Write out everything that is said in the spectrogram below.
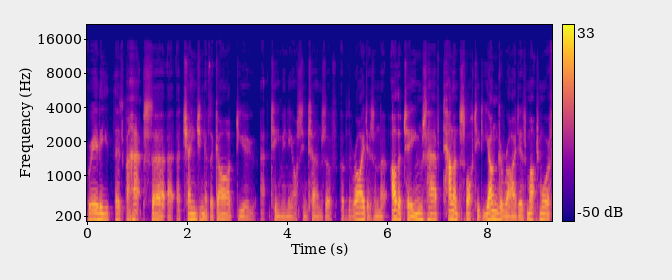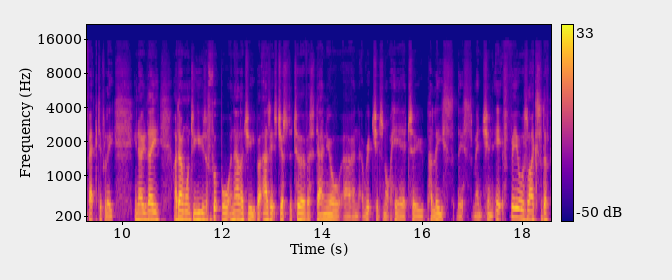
really there's perhaps a, a, changing of the guard due at Team Ineos in terms of, of the riders, and that other teams have talent spotted younger riders much more effectively. You know, they I don't want to use a football analogy, but as it's just the two of us, Daniel uh, and Richard's not here to police this mention, it feels like sort of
